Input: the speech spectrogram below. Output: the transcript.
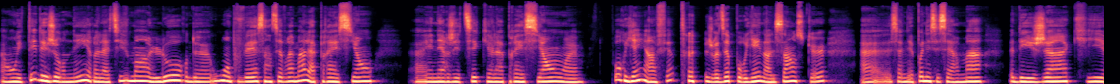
ont été des journées relativement lourdes où on pouvait sentir vraiment la pression euh, énergétique, la pression euh, pour rien en fait. Je veux dire pour rien dans le sens que ce n'est pas nécessairement des gens qui,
